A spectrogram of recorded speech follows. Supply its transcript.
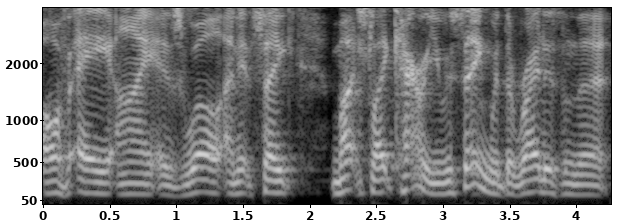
of AI as well. And it's like much like Kari, you were saying with the writers and the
